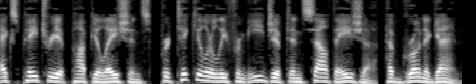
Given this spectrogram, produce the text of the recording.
expatriate populations, particularly from Egypt and South Asia, have grown again.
